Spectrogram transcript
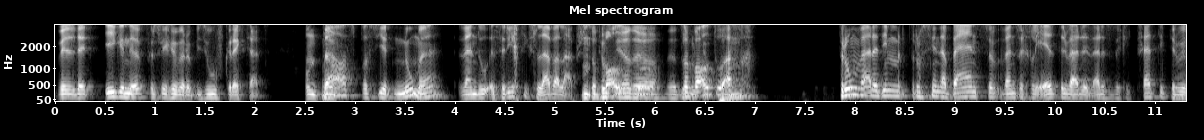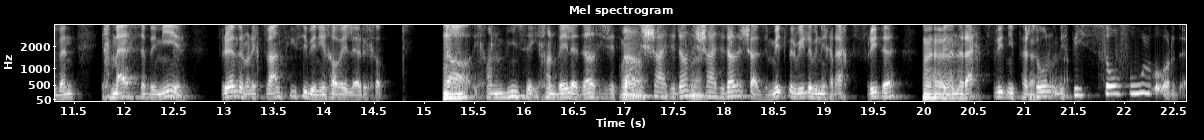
weil dort irgendjemand sich über etwas aufgeregt hat. Und Ja. das passiert nur, wenn du ein richtiges Leben lebst. Du- Sobald ja, du, ja, ja, sobald du mhm. einfach Darum werden immer, darum sind auch Bands, so, wenn sie ein bisschen älter werden, werden sie ein bisschen gesättigter. Weil wenn, ich merke es ja bei mir. Früher, wenn ich 20 war, bin ich wollte, ich habe da, ich kann wissen, ich kann wählen, das ist jetzt, das Mhm. Ist scheiße, das ist scheiße, das ist scheiße. Mittlerweile bin ich recht zufrieden. Ich bin eine recht zufriedene Person und ich bin so faul geworden.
